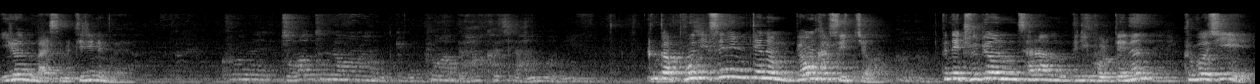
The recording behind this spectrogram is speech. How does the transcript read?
이런 말씀을 드리는 거예요. 그러면 저 같은 경우는 목표가 명확하지가 않은 거니. 그러니까 본인 스님 때는 명확할 수 있죠. 근데 주변 사람들이 볼 때는 그것이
